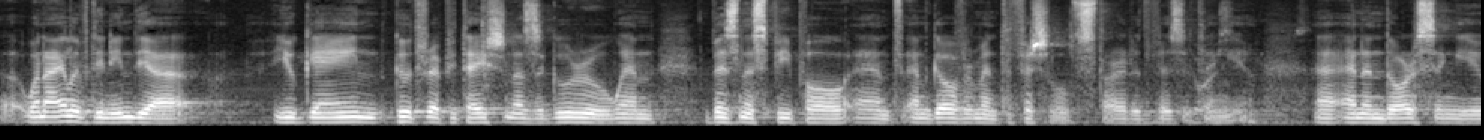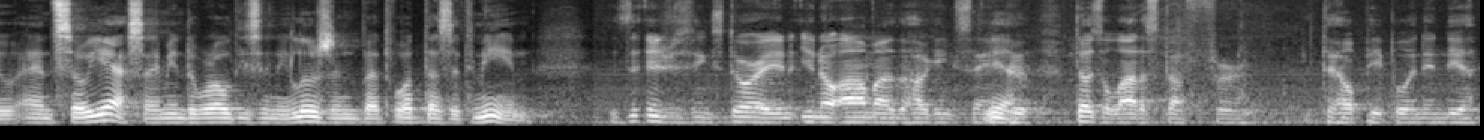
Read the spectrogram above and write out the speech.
uh, when I lived in India, you gain good reputation as a guru when business people and, and government officials started visiting endorsing you uh, and endorsing you. And so, yes, I mean, the world is an illusion, but what does it mean? It's an interesting story. You know, Amma, the hugging saint, yeah. who does a lot of stuff for, to help people in India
